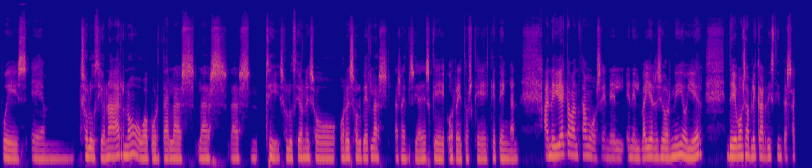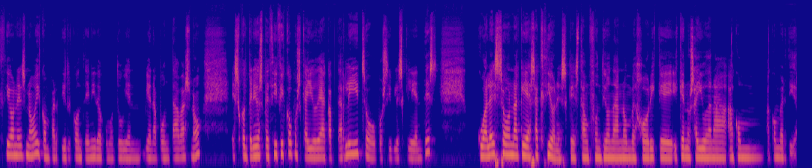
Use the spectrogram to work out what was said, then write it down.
pues em, solucionar ¿no? o aportar las, las, sí, soluciones o, resolver las, las, necesidades que, o retos que, tengan. A medida que avanzamos en el, en el Buyer Journey, Oyer, debemos aplicar distintas acciones ¿no? y compartir contenido, como tú bien, bien apuntabas. ¿no? Es contenido específico pues, que ayude a captar leads o posibles clientes. ¿Cuáles son aquellas acciones que están funcionando mejor y que, y que nos ayudan a, a convertir?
